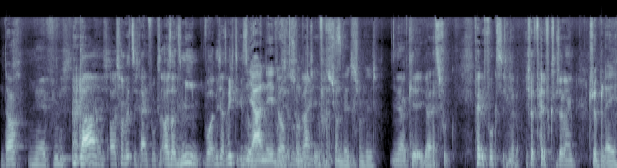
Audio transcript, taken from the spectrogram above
Doch. Nee, fühle ich gar nicht. Aber ist schon witzig reinfuchsen. Aber so als Meme-Wort, nicht als richtiges so. Ja, nee, doch. Ist schon, wichtig. ist schon wild, ist schon wild. Ja, okay, egal. Es Fatty Fuchs, ich, da, ich werde Fatty Fuchs mich da rein. Triple A.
